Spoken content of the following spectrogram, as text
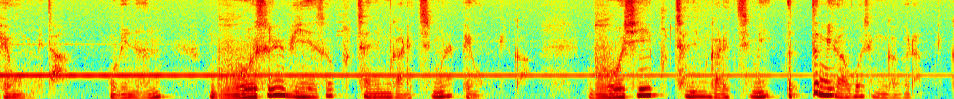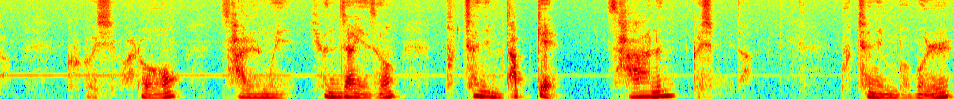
배웁니다. 우리는 무엇을 위해서 부처님 가르침을 배웁니까? 무엇이 부처님 가르침의 으뜸이라고 생각을 합니까? 그것이 바로 삶의 현장에서 부처님답게 사는 것입니다. 부처님 법을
